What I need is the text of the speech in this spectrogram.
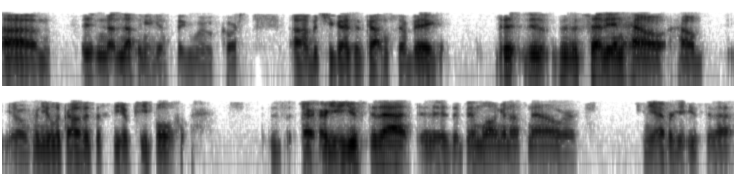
Um, it, no, nothing against Big Woo, of course, uh, but you guys have gotten so big. Does, does does it set in how how you know when you look out at the sea of people? Is, are, are you used to that? Has it been long enough now, or can you ever get used to that?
